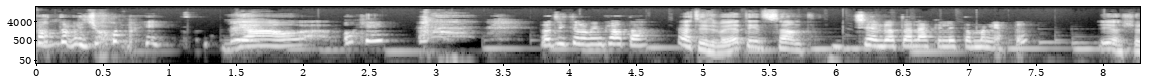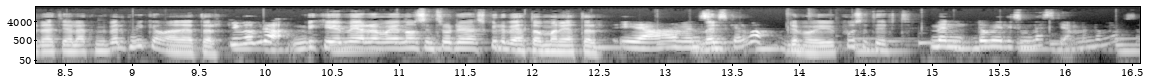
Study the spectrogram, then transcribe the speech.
Fatta vad jobbigt! Ja, Okej. vad tyckte du om min prata? jag tyckte det var jätteintressant. Känner du att du har lärt dig lite om maneter? Jag känner att jag har lärt mig väldigt mycket om maneter. Gud vad bra! Mycket mer än vad jag någonsin trodde jag skulle veta om maneter. Ja, men, så Men- ska det vara. Det var ju positivt. Men de är liksom läskiga, men de är också...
